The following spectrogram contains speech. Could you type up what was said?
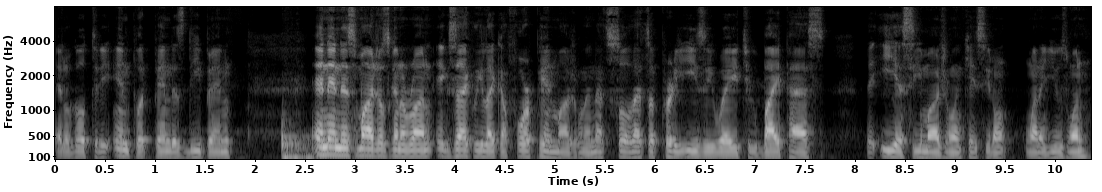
it'll go to the input pin, this D pin. And then this module is going to run exactly like a 4-pin module, and that's so that's a pretty easy way to bypass the ESC module in case you don't want to use one.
